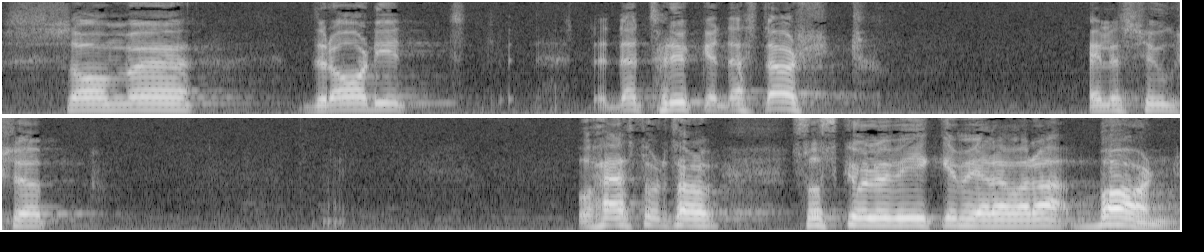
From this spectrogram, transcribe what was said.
som eh, drar dit där trycket är störst eller sugs upp. Och här står det så skulle vi icke mera vara barn.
